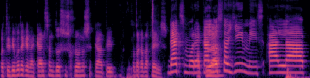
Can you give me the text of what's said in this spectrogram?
οτιδήποτε και να κάνεις αν δώσεις χρόνο σε κάτι θα τα καταφέρεις. Εντάξει, μωρέ, Απλά- καλός θα γίνεις, αλλά...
